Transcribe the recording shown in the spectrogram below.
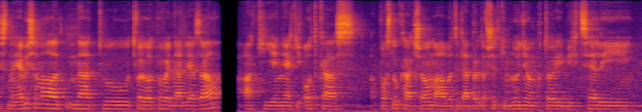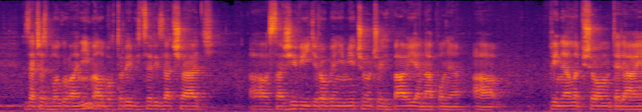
Jasné, ja by som ale na tú tvoju odpoveď nadviazal. Aký je nejaký odkaz poslucháčom, alebo teda predovšetkým ľuďom, ktorí by chceli začať s blogovaním, alebo ktorí by chceli začať sa živiť robením niečoho, čo ich baví a naplňa. A pri najlepšom teda aj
